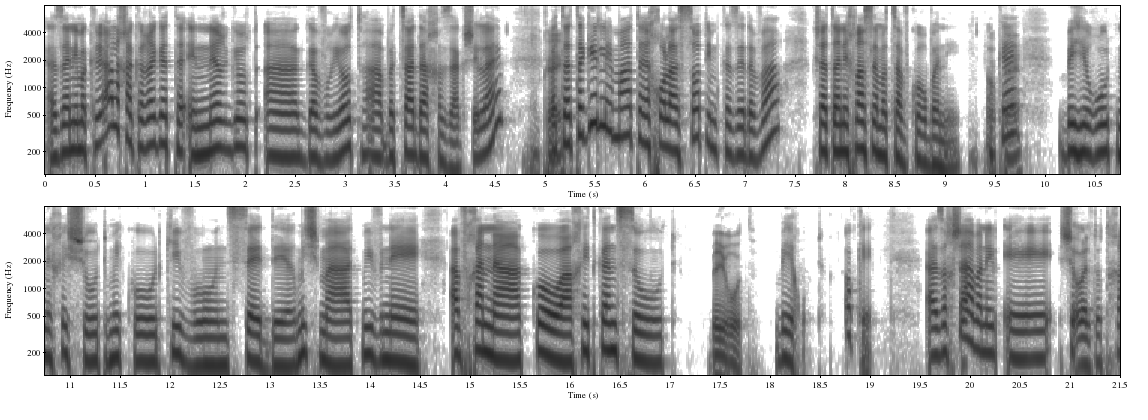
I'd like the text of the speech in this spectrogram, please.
אז אני מקריאה לך כרגע את האנרגיות הגבריות בצד החזק שלהם, אוקיי. ואתה תגיד לי מה אתה יכול לעשות עם כזה דבר כשאתה נכנס למצב קורבני, אוקיי? בהירות, נחישות, מיקוד, כיוון, סדר, משמעת, מבנה, הבחנה, כוח, התכנסות, בהירות. בהירות. אוקיי. אז עכשיו אני אה, שואלת אותך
